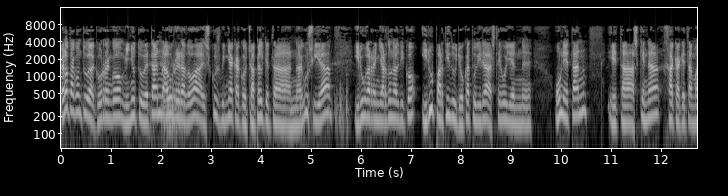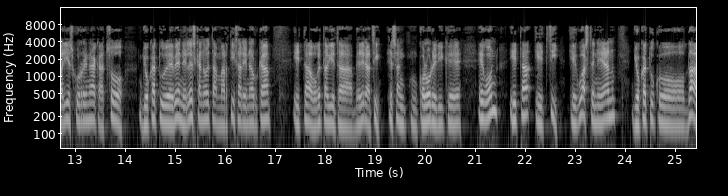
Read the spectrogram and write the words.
Pelota kontuak urrengo minutuetan aurrera doa eskuz binakako txapelketa nagusia, irugarren jardunaldiko hiru partidu jokatu dira astegoien eh, honetan, eta azkena jakak eta mari eskurrenak atzo jokatu eben eleskano eta martijaren aurka, eta hogeta eta bederatzi, esan kolorerik eh, egon, eta etzi, eguaztenean jokatuko da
